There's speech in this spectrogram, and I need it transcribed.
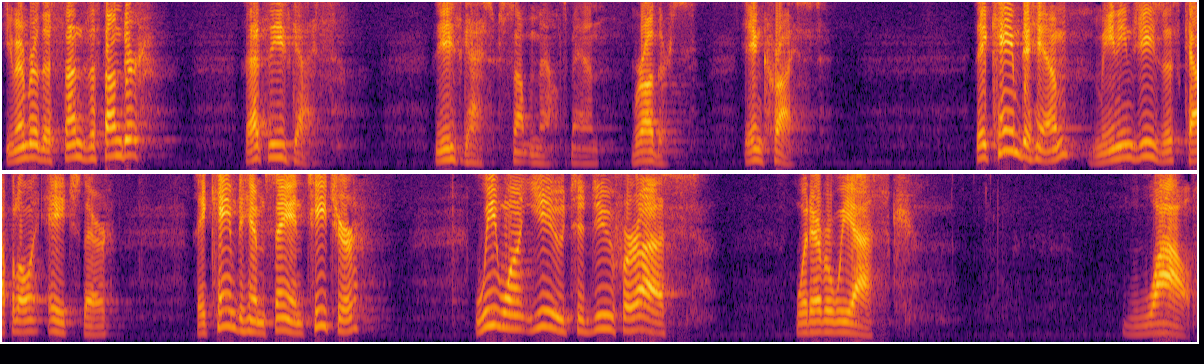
You remember the sons of thunder? That's these guys. These guys are something else, man. Brothers in Christ. They came to him, meaning Jesus, capital H there. They came to him saying, Teacher, we want you to do for us whatever we ask. Wow.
